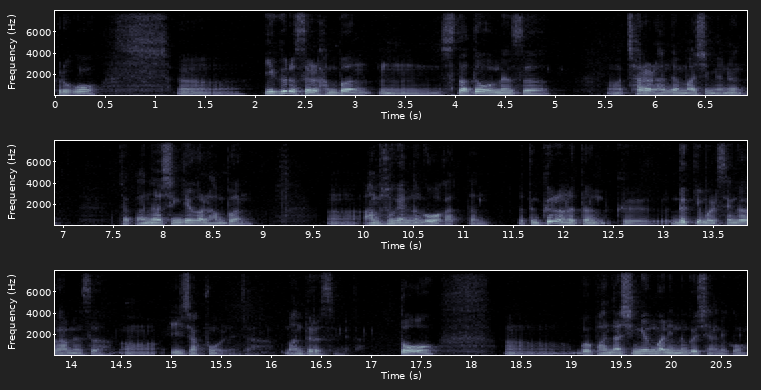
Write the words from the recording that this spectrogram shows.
그리고 어, 이 그릇을 한번 음, 쓰다듬으면서 어, 차를 한 잔 마시면은 자, 반야신경을 한번 어, 암송했는 것과 같던 어떤 그런 어떤 그 느낌을 생각하면서 어, 이 작품을 이제 만들었습니다. 또, 어, 뭐 반야신경만 있는 것이 아니고,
